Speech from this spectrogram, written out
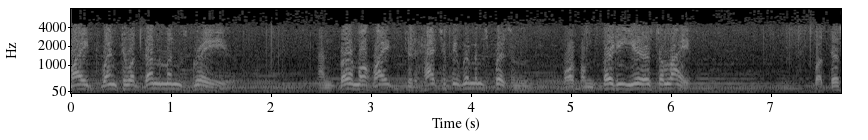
White went to a gunman's grave, and Burma White to Tehachapi Women's Prison for from 30 years to life. But this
